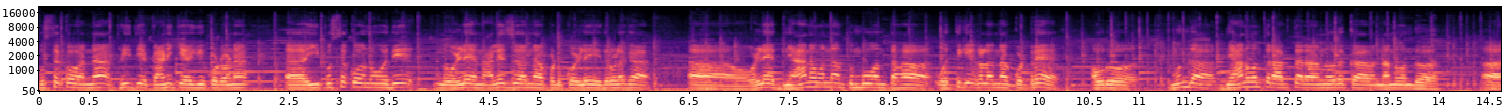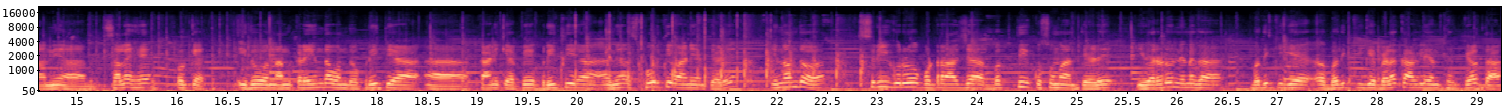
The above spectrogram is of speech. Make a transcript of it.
ಪುಸ್ತಕವನ್ನು ಪ್ರೀತಿಯ ಕಾಣಿಕೆಯಾಗಿ ಕೊಡೋಣ. ಈ ಪುಸ್ತಕವನ್ನು ಓದಿ ಒಳ್ಳೆಯ ನಾಲೆಜನ್ನು ಪಡ್ಕೊಳ್ಳಿ. ಇದರೊಳಗೆ ಒಳ್ಳೆಯ ಜ್ಞಾನವನ್ನು ತುಂಬುವಂತಹ ಒತ್ತಿಗೆಗಳನ್ನು ಕೊಟ್ಟರೆ ಅವರು ಮುಂದೆ ಜ್ಞಾನವಂತರಾಗ್ತಾರ ಅನ್ನೋದಕ್ಕೆ ನನ್ನ ಒಂದು ಆ, ನಿ- ಆ, ಸಲಹೆ. ಓಕೆ ಇದು ನನ್ನ ಕಡೆಯಿಂದ ಒಂದು ಪ್ರೀತಿಯ ಕಾಣಿಕೆ ಪಿ ಪ್ರೀತಿಯ ಸ್ಫೂರ್ತಿವಾಣಿ ಅಂತೇಳಿ. ಇನ್ನೊಂದು ಶ್ರೀ ಗುರು ಪುಟ್ಟರಾಜ ಭಕ್ತಿ ಕುಸುಮ ಅಂತೇಳಿ. ಇವೆರಡೂ ನಿನಗೆ ಬದುಕಿಗೆ ಬದುಕಿಗೆ ಬೆಳಕಾಗಲಿ ಅಂತ ಕೇಳ್ತಾ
